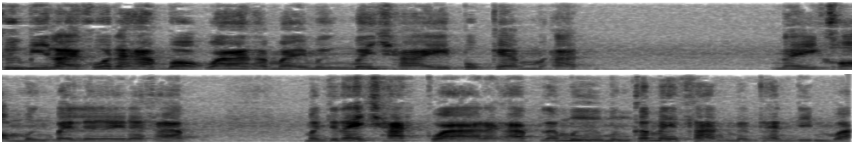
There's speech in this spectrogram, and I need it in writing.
คือมีหลายคนนะครับ บอกว่าทำไมมึงไม่ใช้โปรแกรมอัดในคอมมึงไปเลยนะครับ มันจะได้ชัดกว่านะครับ แล้วมือมึงก็ไม่สั่นเหมือนแผ่นดินไหว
